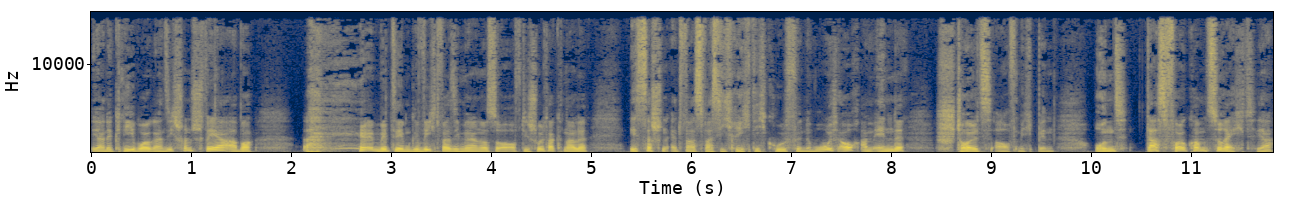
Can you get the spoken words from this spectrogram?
ja eine Kniebeuge an sich schon schwer, aber mit dem Gewicht, was ich mir dann noch so auf die Schulter knalle, ist das schon etwas, was ich richtig cool finde, wo ich auch am Ende stolz auf mich bin. Und das vollkommen zurecht, ja.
